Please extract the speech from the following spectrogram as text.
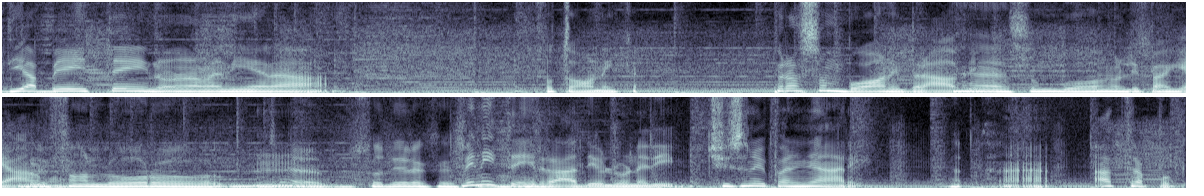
diabete in una maniera fotonica. Però sono buoni, bravi. Eh, sono buoni. Non li paghiamo. Li fanno loro. Mm. Cioè, posso dire che. Venite sono- in radio lunedì, ci sono i paninari. Ah, a tra poco.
